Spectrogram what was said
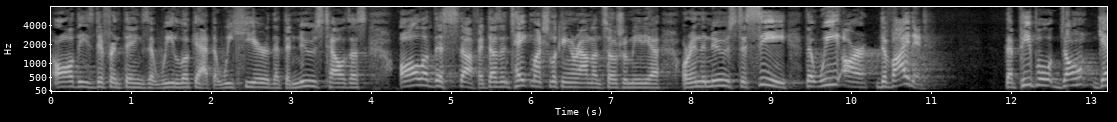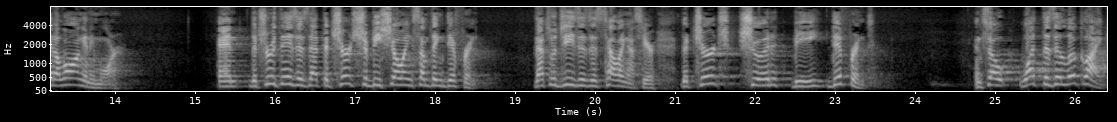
all these different things that we look at, that we hear, that the news tells us, all of this stuff. It doesn't take much looking around on social media or in the news to see that we are divided that people don't get along anymore. And the truth is, is that the church should be showing something different. That's what Jesus is telling us here. The church should be different. And so what does it look like?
